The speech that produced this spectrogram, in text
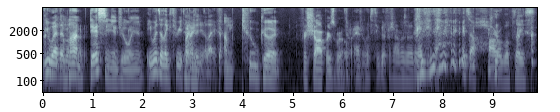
You went there I'm before. not dissing you, Julian. You went there like three times I- in your life. I'm too good for Shoppers World. Bro, everyone's too good for Shoppers World. It's, a, it's a horrible place,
